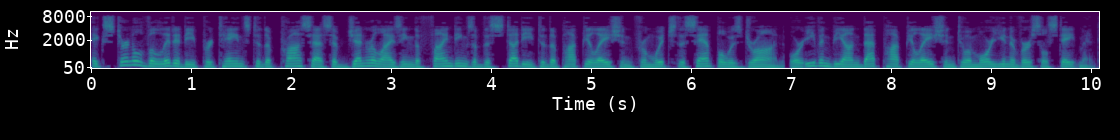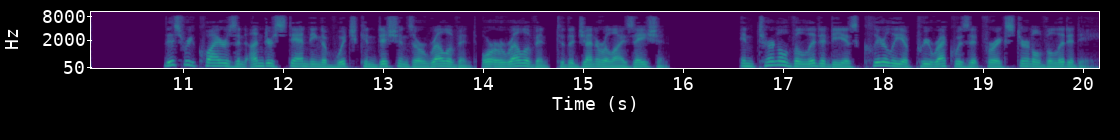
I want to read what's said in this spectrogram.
External validity pertains to the process of generalizing the findings of the study to the population from which the sample was drawn or even beyond that population to a more universal statement. This requires an understanding of which conditions are relevant or irrelevant to the generalization. Internal validity is clearly a prerequisite for external validity.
